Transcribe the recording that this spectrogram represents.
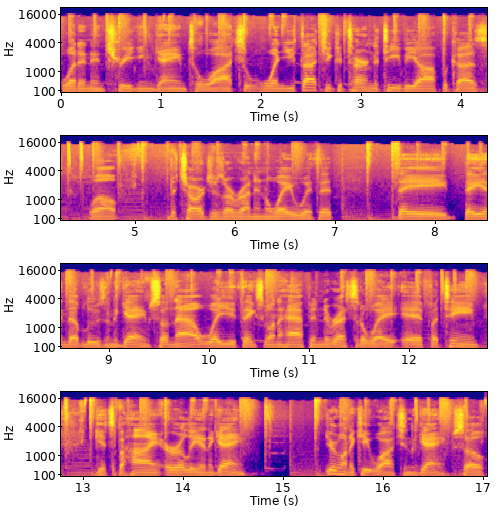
What an intriguing game to watch. When you thought you could turn the TV off because, well, the Chargers are running away with it, they they end up losing the game. So now, what do you think's going to happen the rest of the way if a team gets behind early in the game? You're going to keep watching the game. So,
